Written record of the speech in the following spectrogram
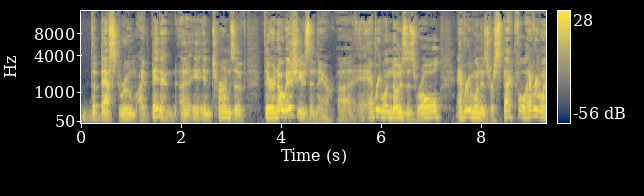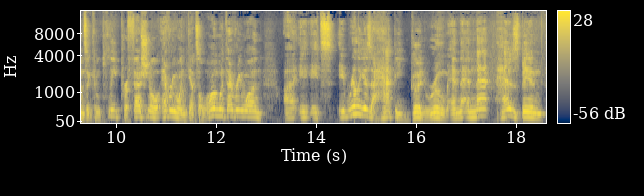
the best room I've been in, in, in, terms of there are no issues in there. everyone knows his role. Everyone is respectful. Everyone's a complete professional. Everyone gets along with everyone uh, it, it's it really is a happy, good room, and and that has been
